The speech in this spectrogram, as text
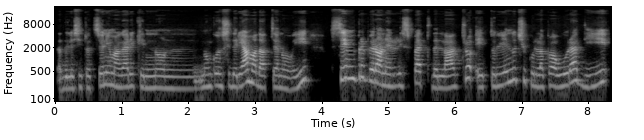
da delle situazioni magari che non, non consideriamo adatte a noi, sempre però nel rispetto dell'altro e togliendoci quella paura di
